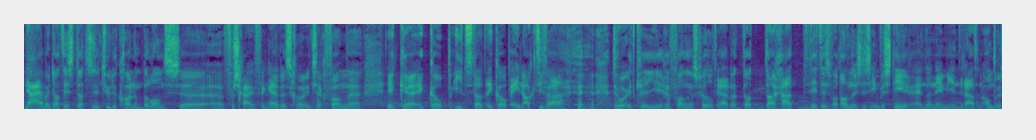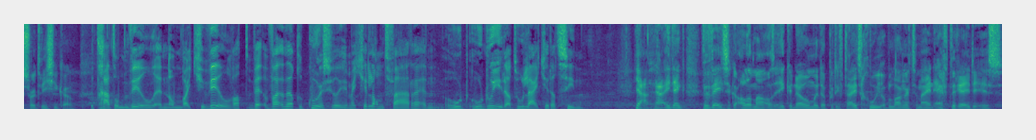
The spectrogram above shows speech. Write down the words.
Nou, maar dat is, dat is natuurlijk gewoon een balansverschuiving. dat is gewoon, ik zeg van... ik, ik koop iets dat... Ik koop één activa door het creëren van een schuld. Ja, dat, dat, dan gaat, dit is wat anders. Dus investeren. En dan neem je inderdaad een andere soort risico. Het gaat om wil en om wat je wil. Wat, welke koers wil je met je land varen? En hoe, hoe doe je dat? Hoe laat je dat zien? Ja, nou, ik denk, we weten allemaal als economen dat productiviteitsgroei op lange termijn echt de reden is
